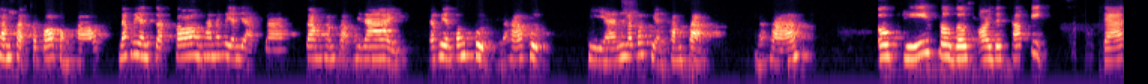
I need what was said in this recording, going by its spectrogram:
คำศัพท์เฉพาะของเขานักเรียนจะต้องถ้านักเรียนอยากจะจำคำศัพท์ให้ได้ นักเรียนต้องฝึกนะคะ ฝึกเขียนแล้วก็เขียนคำศัพท์ นะคะ Okay, so those are the topics that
